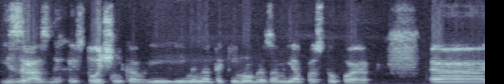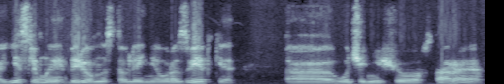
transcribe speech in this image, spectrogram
из разных источников, и именно таким образом я поступаю. Э, если мы берем наставление о разведке, э, очень еще старое,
